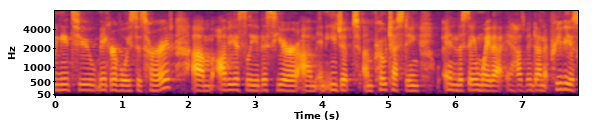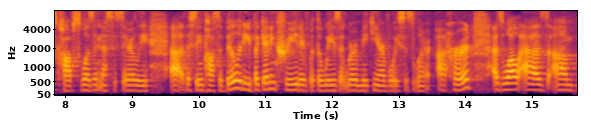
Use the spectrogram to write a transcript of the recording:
We need to make our voices heard. Um, obviously, this year um, in Egypt, um, protesting in the same way that it has been done at previous COPs wasn't necessarily uh, the same possibility, but getting creative with the ways that we're making our voices lear- uh, heard, as well as um,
